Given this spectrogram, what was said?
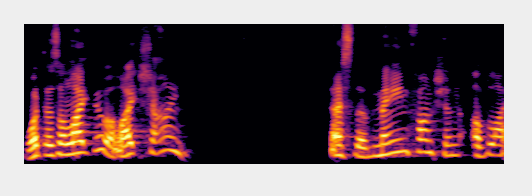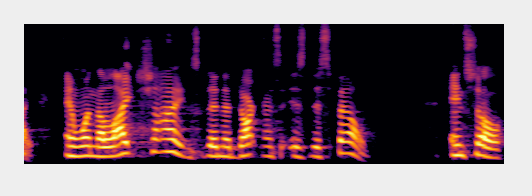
What does a light do? A light shines. That's the main function of light. And when the light shines, then the darkness is dispelled. And so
